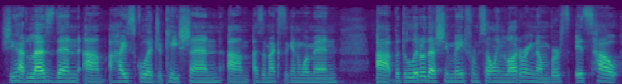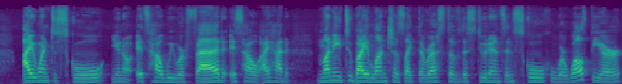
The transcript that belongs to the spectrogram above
She had less than um, a high school education um, as a Mexican woman. Uh, but the little that she made from selling lottery numbers, it's how I went to school. You know, it's how we were fed. It's how I had money to buy lunches like the rest of the students in school who were wealthier.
